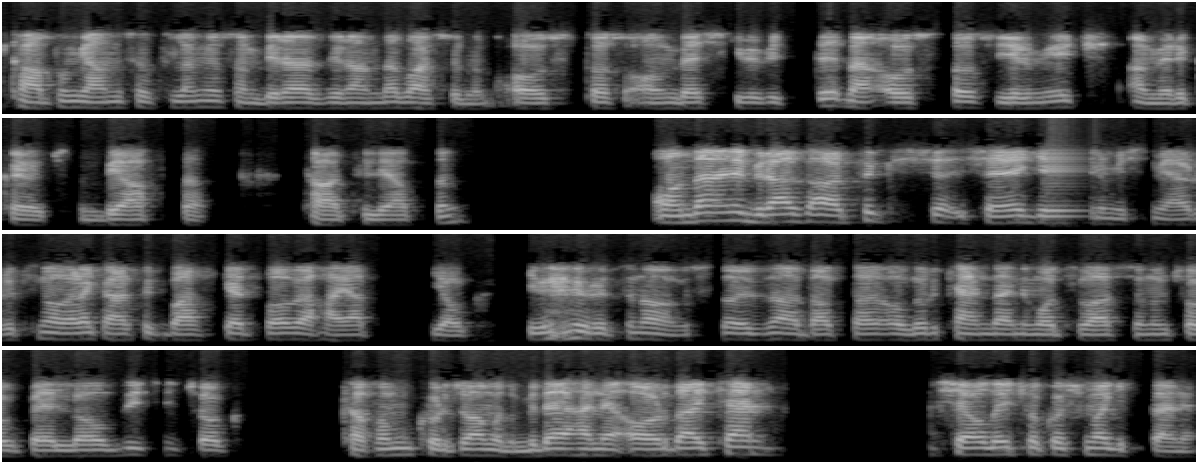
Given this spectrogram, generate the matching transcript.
kampım yanlış hatırlamıyorsam 1 Haziran'da başladım. Ağustos 15 gibi bitti. Ben Ağustos 23 Amerika'ya uçtum. Bir hafta tatil yaptım. Ondan hani biraz artık şeye girmiştim yani rutin olarak artık basketbol ve hayat yok gibi bir rutin olmuştu. O yüzden adapte olurken de hani motivasyonum çok belli olduğu için çok kafamı kurcalamadım. Bir de hani oradayken şey olayı çok hoşuma gitti hani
